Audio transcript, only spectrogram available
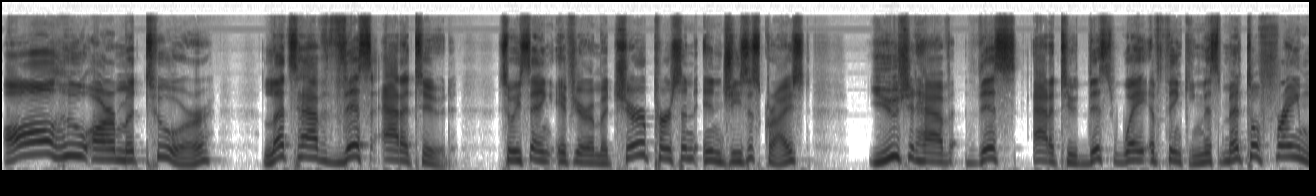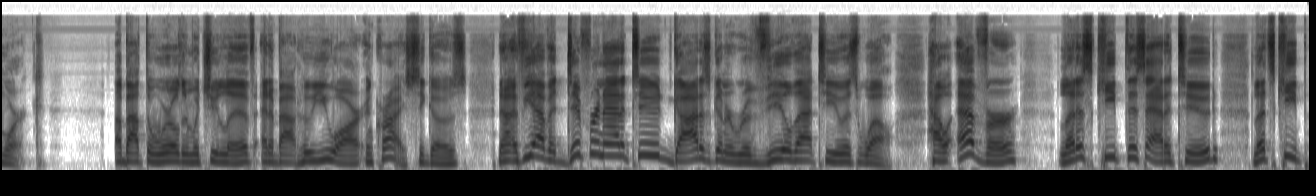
all who are mature, let's have this attitude. So he's saying if you're a mature person in Jesus Christ, you should have this attitude, this way of thinking, this mental framework about the world in which you live and about who you are in Christ. He goes, Now, if you have a different attitude, God is going to reveal that to you as well. However, let us keep this attitude. Let's keep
